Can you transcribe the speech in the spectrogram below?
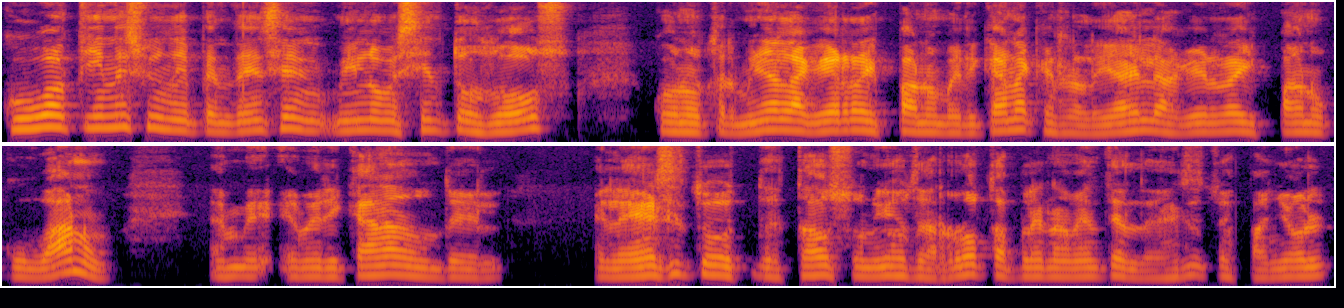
Cuba tiene su independencia en 1902, cuando termina la guerra hispanoamericana, que en realidad es la guerra hispano-cubano americana, donde el, el ejército de Estados Unidos derrota plenamente al ejército español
